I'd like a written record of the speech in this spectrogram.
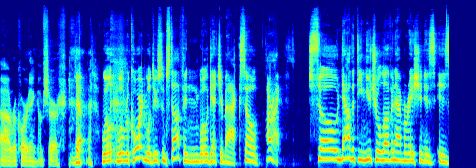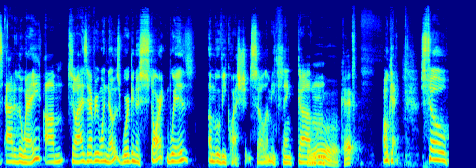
uh, recording. I'm sure. yep, we'll we'll record. We'll do some stuff, and we'll get you back. So, all right. So now that the mutual love and admiration is is out of the way, um, so as everyone knows, we're going to start with a movie question. So let me think. Um, Ooh, okay. Okay. So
